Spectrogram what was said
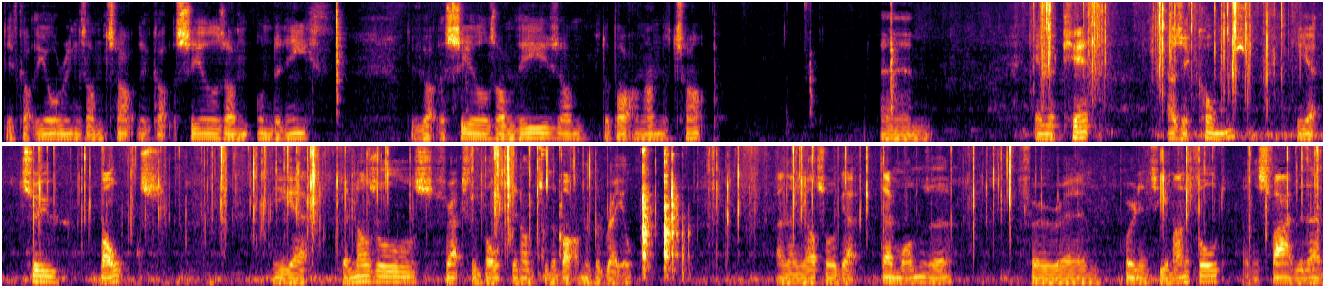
They've got the O-rings on top, they've got the seals on underneath. They've got the seals on these on the bottom and the top. Um, in the kit, as it comes, you get two bolts. You get the nozzles for actually bolting onto the bottom of the rail. And then you also get them ones uh, for um, putting into your manifold, and there's five of them.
